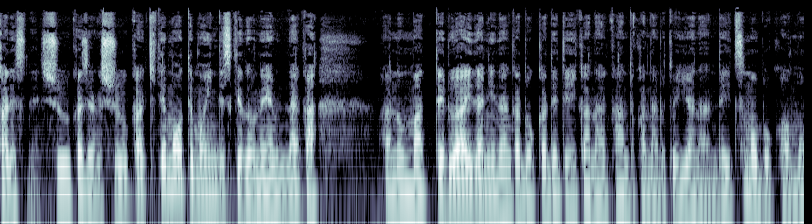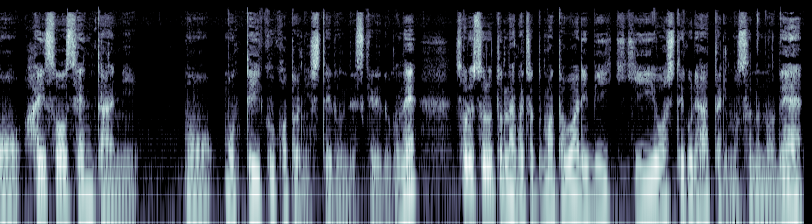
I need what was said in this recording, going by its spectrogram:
荷ですね。出荷じゃなく出荷来てもうてもいいんですけどね、なんか、あの、待ってる間になんかどっか出ていかなあかんとかなると嫌なんで、いつも僕はもう配送センターにもう持っていくことにしてるんですけれどもね。それするとなんかちょっとまた割引をしてくれはったりもするので、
